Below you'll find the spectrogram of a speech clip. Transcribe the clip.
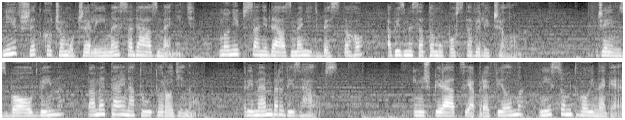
Nie všetko, čomu čelíme, sa dá zmeniť, no nič sa nedá zmeniť bez toho, aby sme sa tomu postavili čelom. James Baldwin, pamätaj na túto rodinu. Remember this house. Inšpirácia pre film Nie som tvoj neger.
